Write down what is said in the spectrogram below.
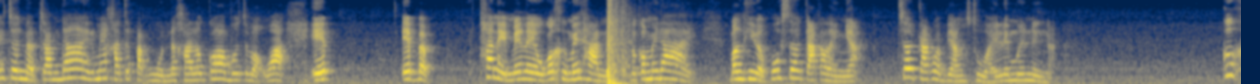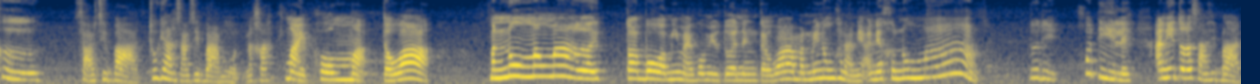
ฟ์จนแบบจำได้แม่ค้าจะปักหมุดนะคะ แล้วก็โบจะบอกว่า F F แบบถ้าเน็ตไม่เร็วก็คือไม่ทันแล้วก็ไม่ได้ บางทีแบบพวกเสื้อกั๊กอะไรเงี้ยเสื้อกั๊กแบบอย่างสวยเลยมือหนึ่งอะก็คือ30บาท ทุกอย่าง 30 บาทหมดนะคะ ไหมพรมอะแต่ว่ามันนุ่มมากๆเลย ตอนโบมีไหมพรมอยู่ตัวหนึ่งแต่ว่ามันไม่นุ่มขนาดนี้ อันนี้คือนุ่มมาก ดูดิโคตรดีเลย อันนี้ตัวละสามสิบาท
